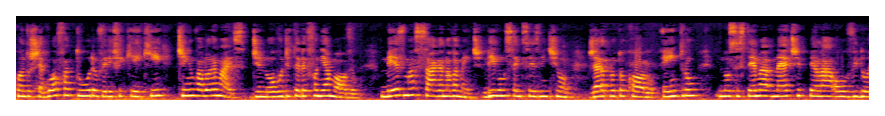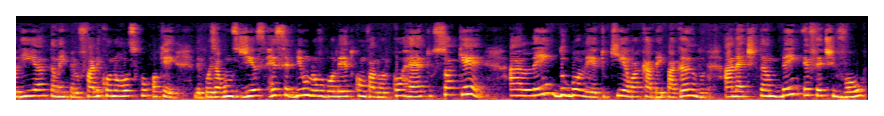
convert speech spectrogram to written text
Quando chegou a fatura, eu verifiquei que tinha um valor a mais, de novo de telefonia móvel. Mesma saga novamente. Ligo no 10621, gera protocolo, entro no sistema NET pela ouvidoria, também pelo Fale Conosco. Ok. Depois de alguns dias, recebi um novo boleto com o valor correto, só que Além do boleto que eu acabei pagando, a NET também efetivou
